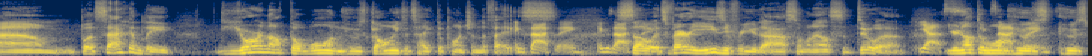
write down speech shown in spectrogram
Um, but secondly, you're not the one who's going to take the punch in the face. Exactly. Exactly. So it's very easy for you to ask someone else to do it. Yes, You're not the exactly. one who's whose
